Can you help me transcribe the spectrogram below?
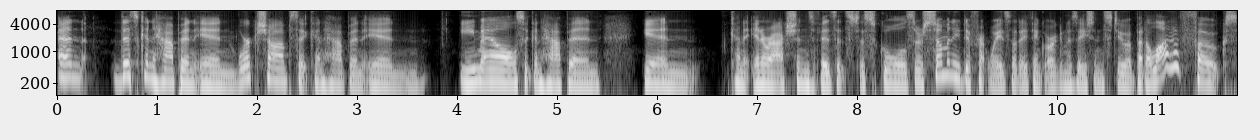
And this can happen in workshops, it can happen in emails, it can happen in kind of interactions, visits to schools. There's so many different ways that I think organizations do it, but a lot of folks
